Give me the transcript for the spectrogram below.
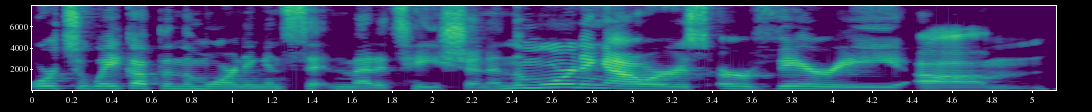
or to wake up in the morning and sit in meditation. And the morning hours are very, um,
